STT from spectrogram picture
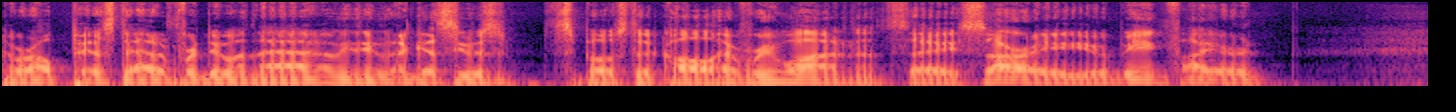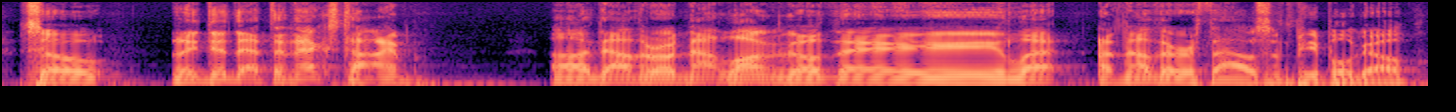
They were all pissed at him for doing that. I mean, I guess he was supposed to call everyone and say, "Sorry, you're being fired." So they did that the next time. Uh, down the road, not long ago, they let another thousand people go,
